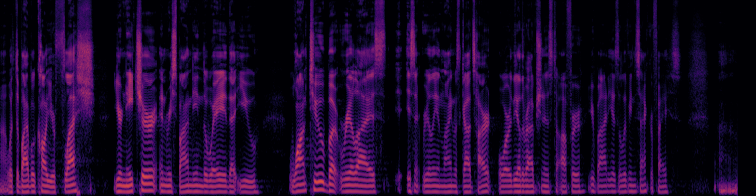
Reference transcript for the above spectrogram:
uh, what the Bible would call your flesh, your nature, and responding the way that you want to, but realize isn't really in line with God's heart, or the other option is to offer your body as a living sacrifice. Uh,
